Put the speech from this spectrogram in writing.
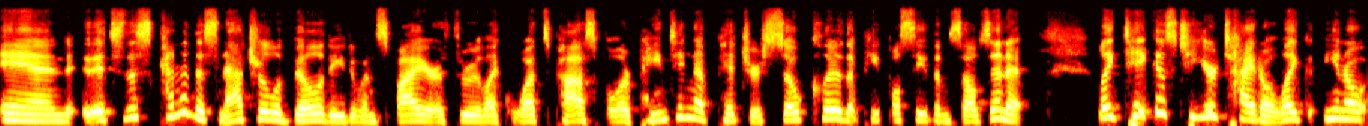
And it's this kind of this natural ability to inspire through like what's possible or painting a picture so clear that people see themselves in it. Like take us to your title. Like, you know,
